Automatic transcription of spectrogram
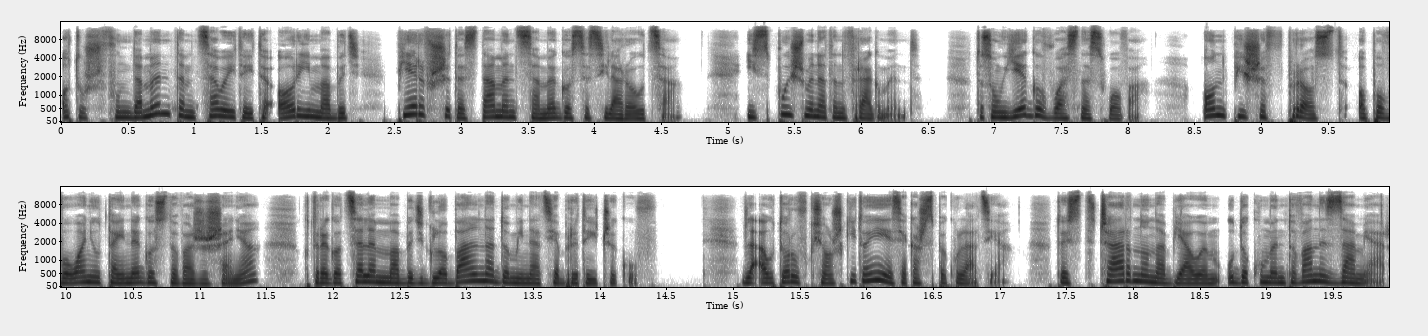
Otóż fundamentem całej tej teorii ma być pierwszy testament samego Cecila Rhodesa. I spójrzmy na ten fragment. To są jego własne słowa. On pisze wprost o powołaniu tajnego stowarzyszenia, którego celem ma być globalna dominacja Brytyjczyków. Dla autorów książki to nie jest jakaś spekulacja. To jest czarno na białym udokumentowany zamiar.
